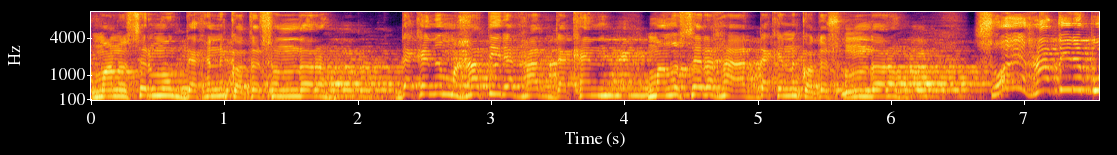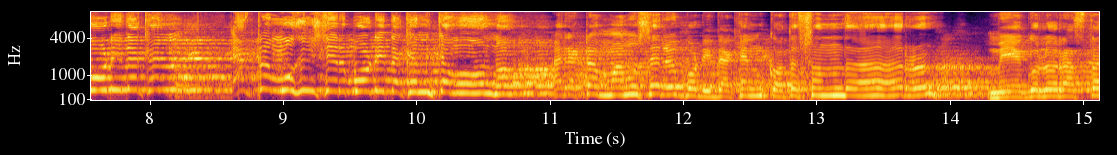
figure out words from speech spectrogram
মানুষের মুখ দেখেন কত সুন্দর। দেখেন হাতির হাত দেখেন, মানুষের হাত দেখেন কত সুন্দর। সই হাতির বডি দেখেন, একটা মহিষের বডি দেখেন কেমন? আর একটা মানুষের বডি দেখেন কত সুন্দর। মেয়েগুলো রাস্তা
